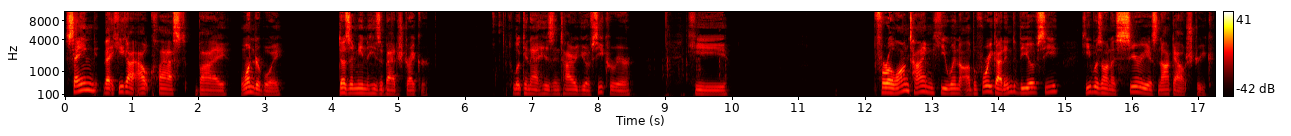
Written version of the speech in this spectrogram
saying that he got outclassed by Wonder Boy doesn't mean that he's a bad striker. Looking at his entire UFC career, he for a long time he went uh, before he got into the UFC, he was on a serious knockout streak.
